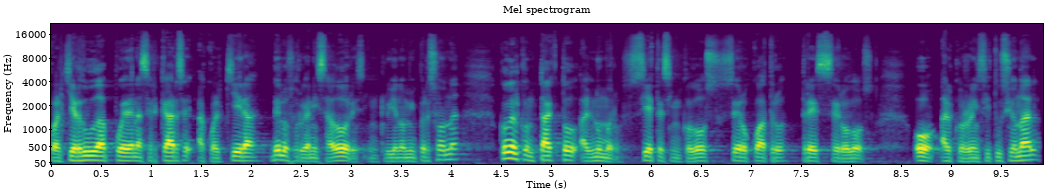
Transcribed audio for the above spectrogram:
Cualquier duda pueden acercarse a cualquiera de los organizadores, incluyendo mi persona, con el contacto al número 752-04302 o al correo institucional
